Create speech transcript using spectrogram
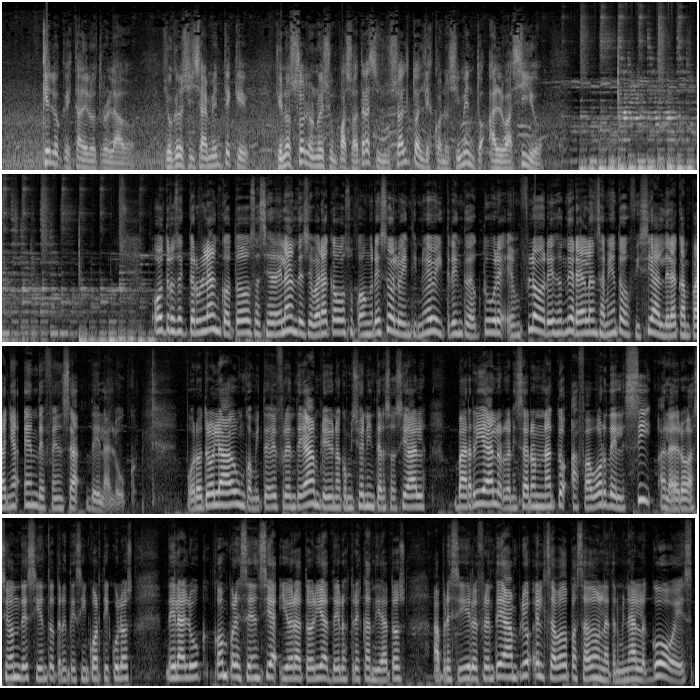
¿Qué es lo que está del otro lado? Yo creo sinceramente que, que no solo no es un paso atrás, es un salto al desconocimiento, al vacío. Otro sector blanco, todos hacia adelante, llevará a cabo su congreso el 29 y 30 de octubre en Flores, donde hará el lanzamiento oficial de la campaña en defensa de la LUC. Por otro lado, un comité del Frente Amplio y una comisión intersocial barrial organizaron un acto a favor del sí a la derogación de 135 artículos de la LUC con presencia y oratoria de los tres candidatos a presidir el Frente Amplio el sábado pasado en la terminal GOES.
